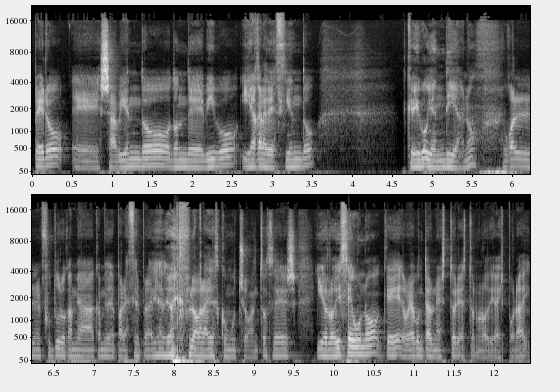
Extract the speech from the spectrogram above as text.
pero eh, sabiendo dónde vivo y agradeciendo que vivo hoy en día, ¿no? Igual en el futuro cambia, cambio de parecer, pero a día de hoy lo agradezco mucho. Entonces, y os lo dice uno que os voy a contar una historia, esto no lo digáis por ahí.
